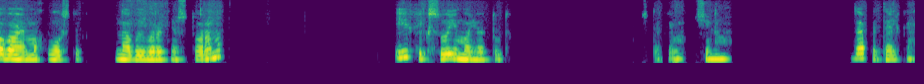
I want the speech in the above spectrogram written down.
ховаємо хвостик на виворотню сторону і фіксуємо його тут. Ось таким чином. За петельки.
